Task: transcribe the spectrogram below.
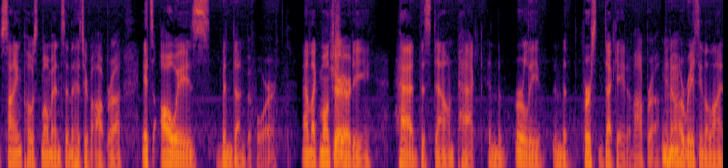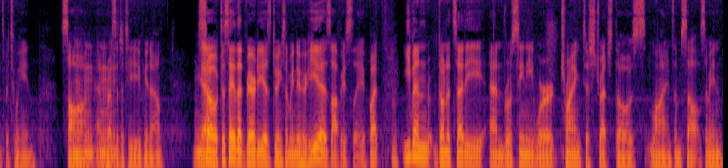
signpost moments in the history of opera, it's always been done before. And like Monteverdi had this down packed in the early in the first decade of opera, you Mm-hmm. know, erasing the lines between song Mhm, and mhm. recitative, you know. Yeah. So to say that Verdi is doing something new here, he is obviously, but Hmm. even Donizetti and Rossini were trying to stretch those lines themselves. I mean,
